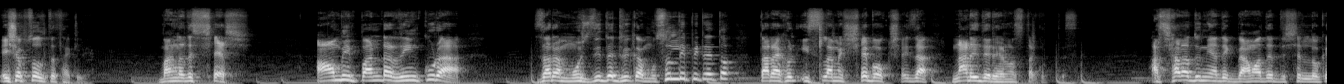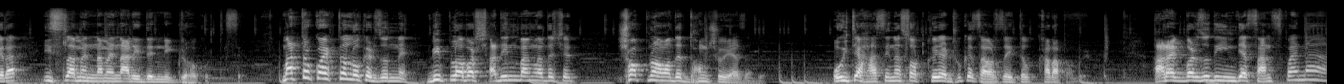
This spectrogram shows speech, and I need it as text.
এইসব চলতে থাকলে। বাংলাদেশ শেষ। আওয়ামী পান্ডা রিঙ্কুরা যারা মসজিদে ঢুকা মুসল্লি পিটাইতো, তারা এখন ইসলামের সেবক সেজা নারীদের হেনস্থা করতেছে। আর সারা দুনিয়া দেখবে আমাদের দেশের লোকেরা ইসলামের নামে নারীদের নিগ্রহ করতেছে। মাত্র কয়েকটা লোকের জন্য বিপ্লব আর স্বাধীন বাংলাদেশের স্বপ্ন আমাদের ধ্বংস হইয়া যাবে। ওইটা হাসিনা চট করে ঢুকে যাওয়ার চাইতেও খারাপ হবে। আর একবার যদি ইন্ডিয়া চান্স পায় না,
